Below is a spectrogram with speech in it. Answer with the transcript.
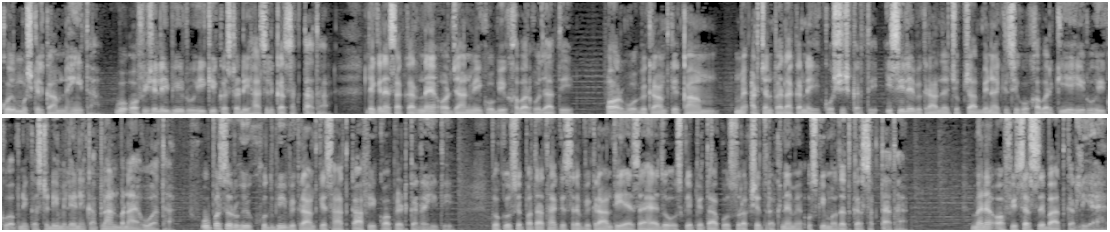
कोई मुश्किल काम नहीं था। वो ऑफिशियली भी रूही की कस्टडी हासिल कर सकता था, लेकिन ऐसा करने और जानवी को भी खबर हो जाती और वो विक्रांत के काम में अड़चन पैदा करने की कोशिश करती। इसीलिए विक्रांत ने चुपचाप बिना किसी को खबर किए ही रूही को अपनी कस्टडी में लेने का प्लान बनाया हुआ था। ऊपर से रूही खुद भी विक्रांत के साथ काफ़ी कॉपरेट कर रही थी, क्योंकि उसे पता था कि सिर्फ़ विक्रांत ही ऐसा है जो उसके पिता को सुरक्षित रखने में उसकी मदद कर सकता था। मैंने ऑफिसर से बात कर लिया है।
